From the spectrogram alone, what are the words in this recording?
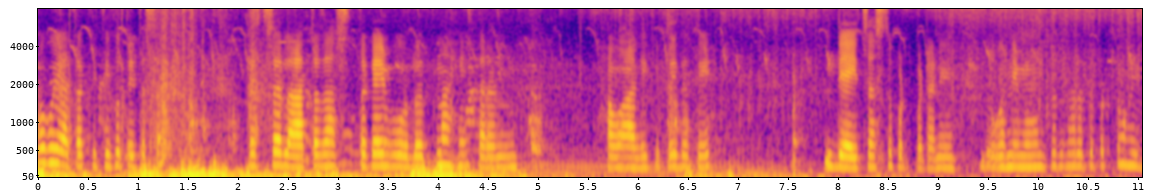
बघूया आता किती होते तसं. तर चला आता जास्त काही बोलत नाही कारण हवा आली की पहिलं ते द्यायचं असतं पटपट आणि दोघांनी मिळून जर झालं तर पटकन होईल.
